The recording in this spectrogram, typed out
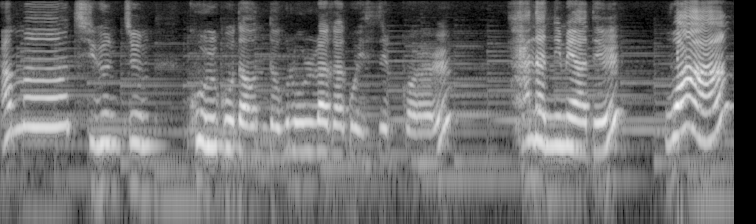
아마 지금쯤 골고다 언덕을 올라가고 있을걸. 하나님의 아들? 왕?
